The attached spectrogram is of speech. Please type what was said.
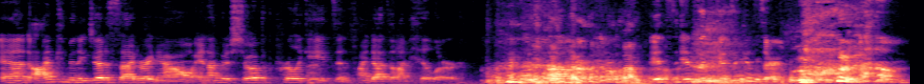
and I'm committing genocide right now and I'm going to show up at the pearly gates and find out that I'm Hitler? um, it's, it's, a, it's a concern. Um,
